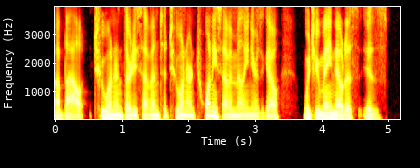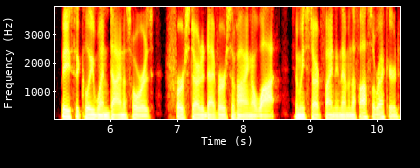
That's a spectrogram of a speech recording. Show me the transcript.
about 237 to 227 million years ago, which you may notice is basically when dinosaurs first started diversifying a lot and we start finding them in the fossil record.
